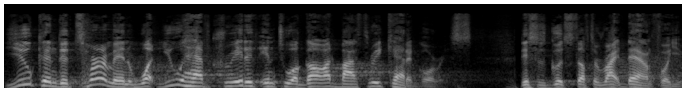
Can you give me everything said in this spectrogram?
You can determine what you have created into a God by three categories. This is good stuff to write down for you.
